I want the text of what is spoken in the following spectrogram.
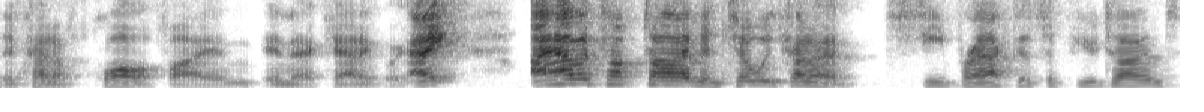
that kind of qualify in in that category. I I have a tough time until we kind of see practice a few times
